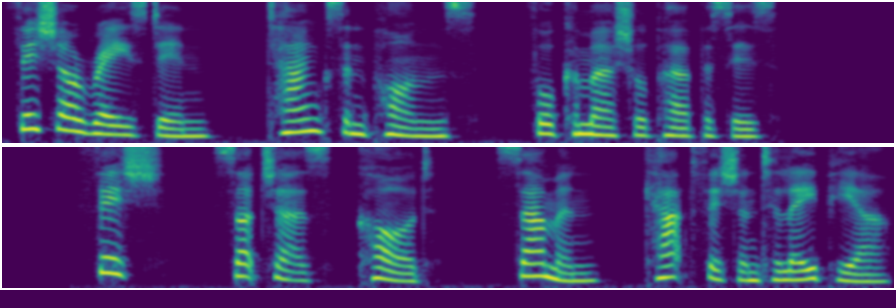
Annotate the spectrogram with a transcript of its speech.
fish are raised in tanks and ponds for commercial purposes. Fish, such as cod, salmon, catfish, and tilapia,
